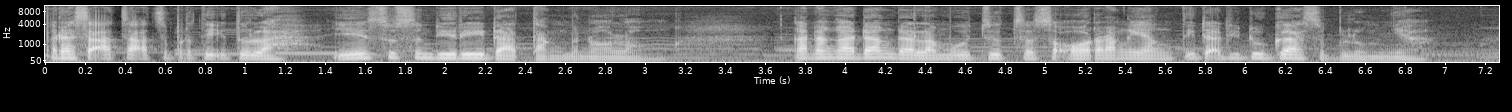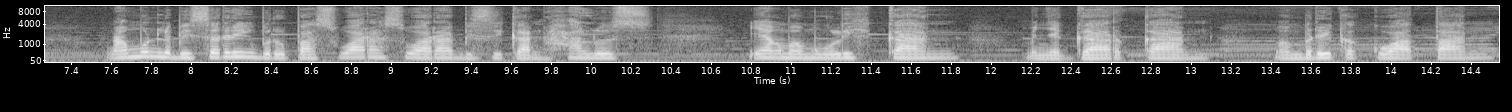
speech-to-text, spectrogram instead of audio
Pada saat-saat seperti itulah, Yesus sendiri datang menolong. Kadang-kadang dalam wujud seseorang yang tidak diduga sebelumnya namun lebih sering berupa suara-suara bisikan halus yang memulihkan, menyegarkan, memberi kekuatan,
